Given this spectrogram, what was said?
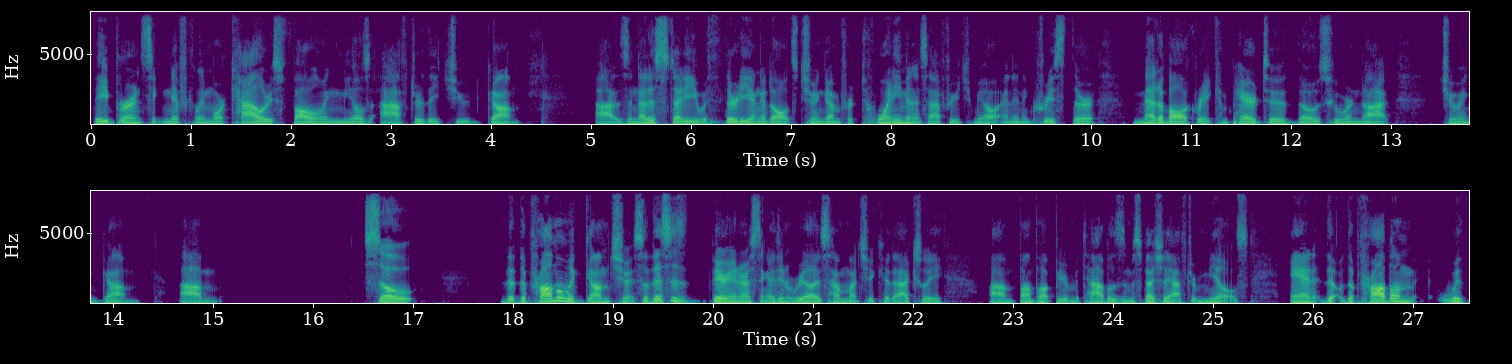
They burn significantly more calories following meals after they chewed gum. Uh, there's another study with 30 young adults chewing gum for 20 minutes after each meal, and it increased their metabolic rate compared to those who were not chewing gum. Um, so the the problem with gum chewing. So this is very interesting. I didn't realize how much it could actually um, bump up your metabolism, especially after meals. And the the problem with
